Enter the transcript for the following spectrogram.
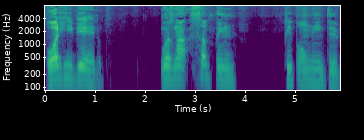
What he did was not something people need to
